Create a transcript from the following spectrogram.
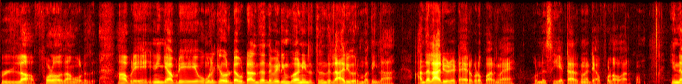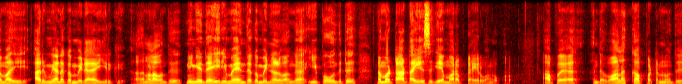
ஃபுல்லாக அவ்வளோ தான் ஓடுது. அப்படி நீங்கள் அப்படி உங்களுக்கே ஒரு டவுட்டாக இருந்து அந்த வெடிம்பாணியிலிருந்து லாரி வரும் பார்த்தீங்களா அந்த லாரியோட டயரை கூட பாருங்களேன். ஒன்று சிஎட்டாக இருக்கும் இல்லாட்டி அப்போலோவாக இருக்கும். இந்த மாதிரி அருமையான கம்பெனியாக இருக்குது அதனால் வந்து நீங்கள் தைரியமாக எந்த கம்பெனினாலும் வாங்க. இப்போ வந்துட்டு நம்ம டாடா ஏஸுக்கு எம்ஆர்எஃப் டயர் வாங்க போகிறோம் அப்போ இந்த வாழக்கா பட்டன் வந்து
